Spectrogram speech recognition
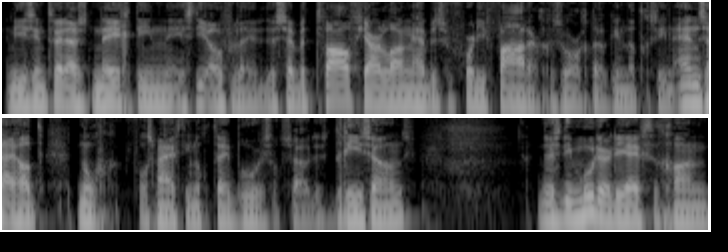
En die is in 2019 is die overleden. Dus ze hebben twaalf jaar lang hebben ze voor die vader gezorgd, ook in dat gezin. En zij had nog, volgens mij heeft hij nog twee broers of zo, dus drie zoons. Dus die moeder, die heeft het gewoon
